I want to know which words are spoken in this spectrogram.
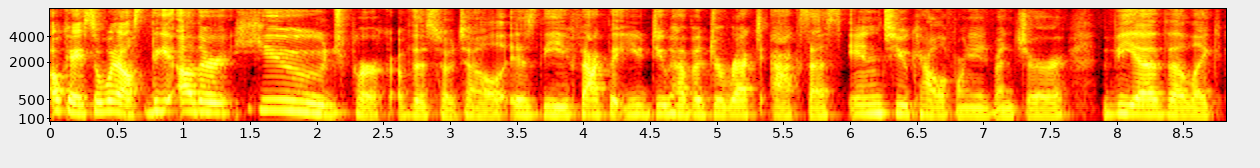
Okay, so what else? The other huge perk of this hotel is the fact that you do have a direct access into California Adventure via the like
